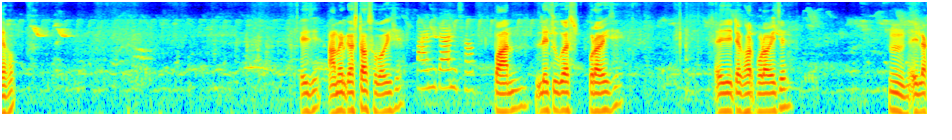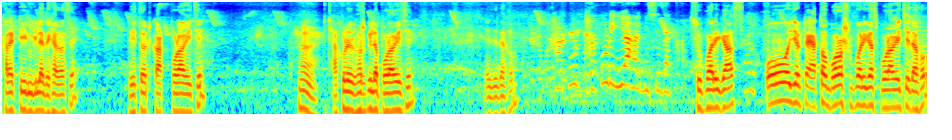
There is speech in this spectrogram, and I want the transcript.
দেখো। এই যে আমের গাছটাও সবা গেছে পান পান লেচু গাছ পড়া গেছে এই যে এটা ঘর পড়া গেছে হুম এইগুলা খালি টিনগুলা দেখা যাচ্ছে। ভিতর কাঠ পড়া গেছে হ্যাঁ ঠাকুরের ঘরগুলা পড়া গেছে এই যে দেখো। ঠাকুর ঠাকুর দেখ। সুপারি গাছ। ওই যে একটা এত বড় সুপারি গাছ পড়া গেছে দেখো।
